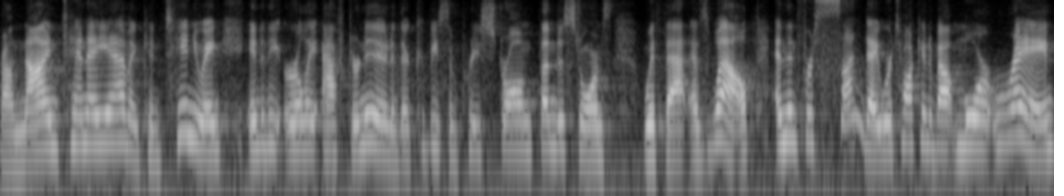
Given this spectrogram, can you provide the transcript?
around 9, 10 a.m. and continuing into the early afternoon. And there could be some pretty strong thunderstorms with that as well. And then for Sunday, we're talking about more rain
